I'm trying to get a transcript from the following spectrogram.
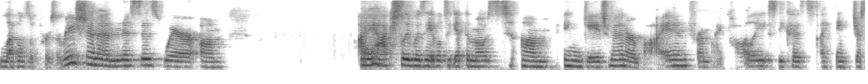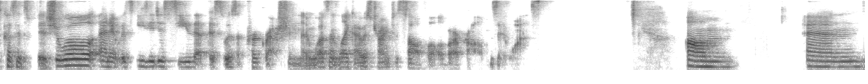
levels of preservation, and this is where um, I actually was able to get the most um, engagement or buy-in from my colleagues because I think just because it's visual and it was easy to see that this was a progression. It wasn't like I was trying to solve all of our problems at once. Um, and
